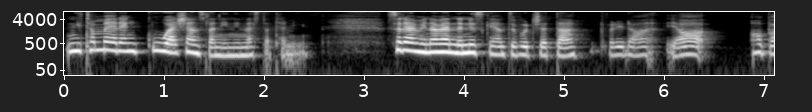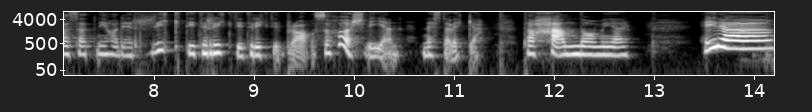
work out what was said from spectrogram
Ni tar med den goda känslan in i nästa termin. Sådär mina vänner, nu ska jag inte fortsätta för idag. Jag hoppas att ni har det riktigt, riktigt, riktigt bra. Och så hörs vi igen nästa vecka. Ta hand om er! Hejdå!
